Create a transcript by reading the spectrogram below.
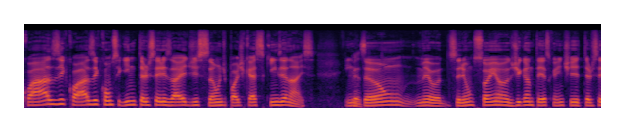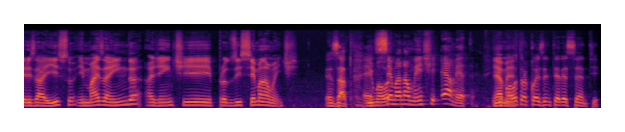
quase, quase conseguindo terceirizar a edição de podcasts quinzenais. Então, Exato. meu, seria um sonho gigantesco a gente terceirizar isso e mais ainda a gente produzir semanalmente. Exato. É, e uma semanalmente é a meta. É e a uma meta. outra coisa interessante.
